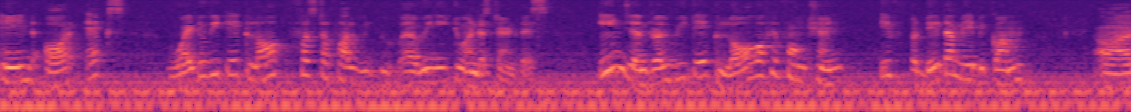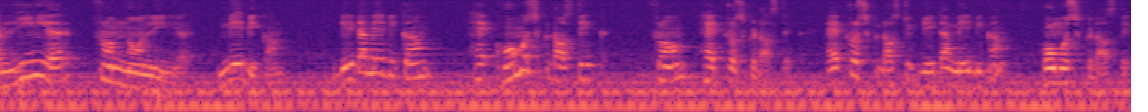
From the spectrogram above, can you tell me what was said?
and or x. Why do we take log? First of all we, uh, we need to understand this. In general we take log of a function if a data may become uh, linear from non-linear. May become. Data may become homoscedastic from heteroscedastic. Heteroscedastic data may become homoscedastic.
